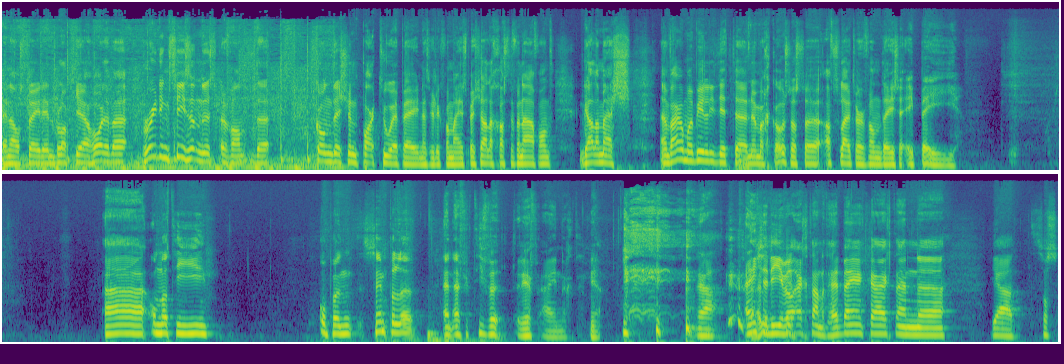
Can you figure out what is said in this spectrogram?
En als tweede in het blokje hoorden we Breeding Season, dus van de Condition Part 2 EP. Natuurlijk van mijn speciale gasten vanavond, Galamesh. En waarom hebben jullie dit eh, nummer gekozen als eh, afsluiter van deze EP? Eh, omdat hij op een simpele en effectieve riff eindigt. Ja. Ja, eentje die je wel echt aan het headbangen krijgt. En eh, ja, zoals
